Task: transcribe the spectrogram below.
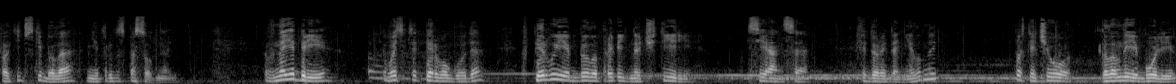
фактически была нетрудоспособной. В ноябре 1981 года впервые было проведено 4 сеанса Федорой Даниловны, после чего головные боли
